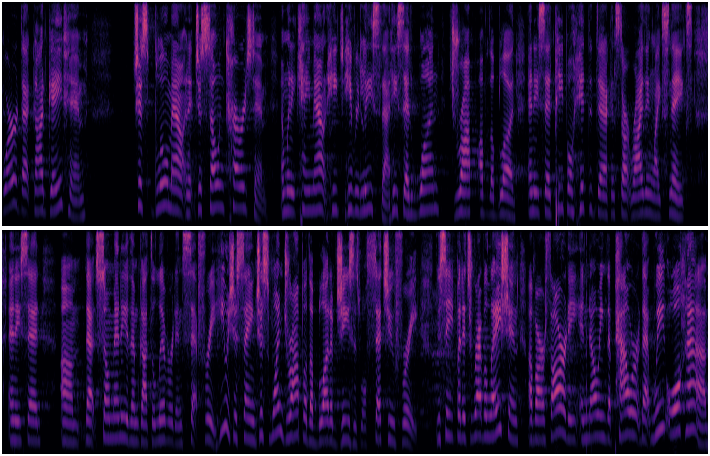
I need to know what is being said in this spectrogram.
word that God gave him just blew him out, and it just so encouraged him. And when he came out, he, he released that. He said, One drop of the blood. And he said, People hit the deck and start writhing like snakes. And he said, um, that so many of them got delivered and set free. He was just saying, just one drop of the blood of Jesus will set you free. You see, but it's revelation of our authority and knowing the power that we all have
